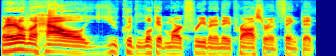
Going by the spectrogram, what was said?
but i don't know how you could look at mark friedman and nate prosser and think that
